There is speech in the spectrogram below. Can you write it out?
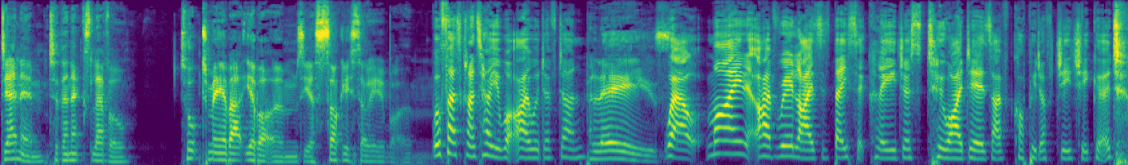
denim to the next level. Talk to me about your bottoms, your soggy, soggy bottoms. Well, first, can I tell you what I would have done? Please. Well, mine I've realised is basically just two ideas I've copied off Gigi Goode.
